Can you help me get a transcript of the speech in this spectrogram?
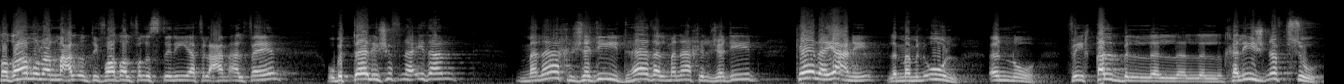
تضامنا مع الانتفاضة الفلسطينية في العام 2000 وبالتالي شفنا إذا مناخ جديد هذا المناخ الجديد كان يعني لما بنقول أنه في قلب الخليج نفسه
